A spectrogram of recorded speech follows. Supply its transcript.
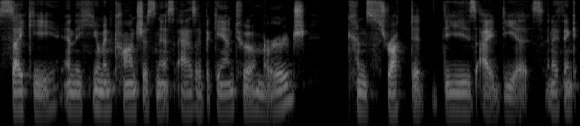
psyche and the human consciousness as it began to emerge constructed these ideas and i think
